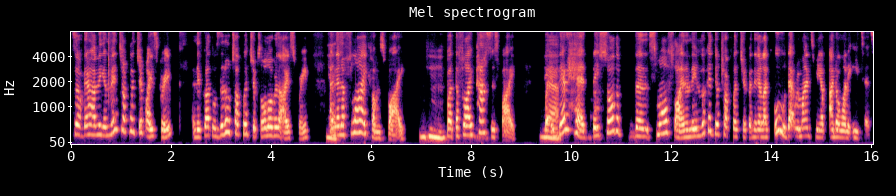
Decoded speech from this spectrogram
so if they're having a mint chocolate chip ice cream and they've got those little chocolate chips all over the ice cream, yes. and then a fly comes by, mm-hmm. but the fly passes by. But yeah. in their head, they saw the, the small fly and then they look at their chocolate chip and they're like, "Ooh, that reminds me of I don't want to eat it."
